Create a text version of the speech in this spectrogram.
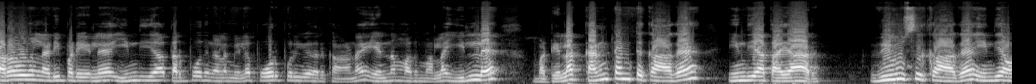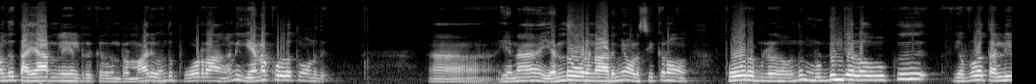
தரவுகளின் அடிப்படையில் இந்தியா தற்போது நிலைமையில் போர் புரிவதற்கான எண்ணம் அது மாதிரிலாம் இல்லை. பட் எல்லாம் கண்டென்ட்டுக்காக இந்தியா தயார். வியூஸுக்காக இந்தியா வந்து தயார் நிலையில் இருக்கிறதுன்ற மாதிரி வந்து போடுறாங்கன்னு எனக்குள்ளே தோணுது. ஏன்னா எந்த ஒரு நாடுமே அவ்வளோ சீக்கிரம் போர் அப்படின்றது வந்து முடிஞ்ச அளவுக்கு எவ்வளோ தள்ளி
